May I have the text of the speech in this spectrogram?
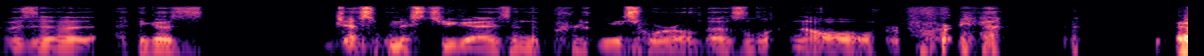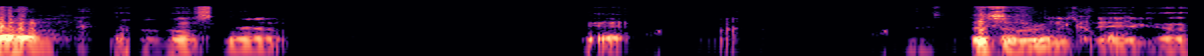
I was uh, I think I was just missed you guys in the previous world. I was looking all over for you. Oh, Oh, snap. This That is really cool. big, huh?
